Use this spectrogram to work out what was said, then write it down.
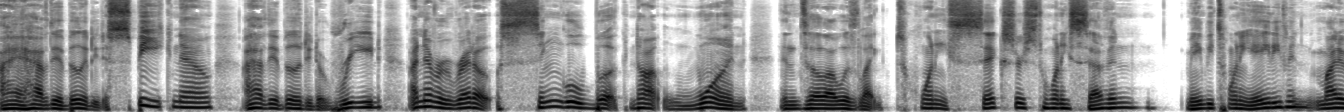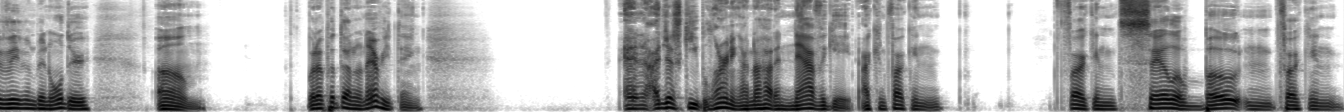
I have the ability to speak now. I have the ability to read. I never read a single book, not one until I was like 26 or 27, maybe 28 even, might have even been older. Um but I put that on everything. And I just keep learning. I know how to navigate. I can fucking fucking sail a boat and fucking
